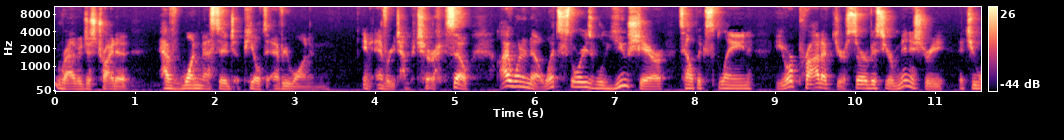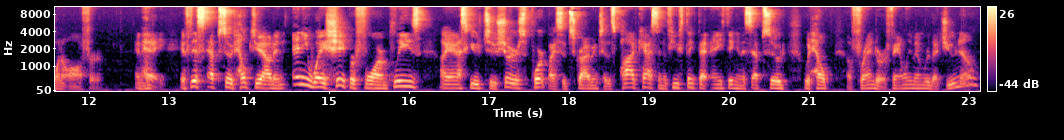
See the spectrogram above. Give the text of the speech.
rather just try to have one message appeal to everyone in, in every temperature. So, I want to know what stories will you share to help explain your product, your service, your ministry that you want to offer? And hey, if this episode helped you out in any way, shape, or form, please, I ask you to show your support by subscribing to this podcast. And if you think that anything in this episode would help a friend or a family member that you know,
